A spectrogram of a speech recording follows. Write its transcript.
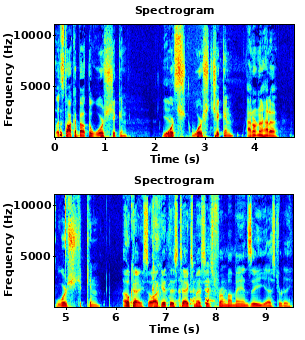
Let's talk about the worst chicken. Yes. Worst, worst chicken. I don't know how to worst chicken. Okay, so I get this text message from my man Z yesterday,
